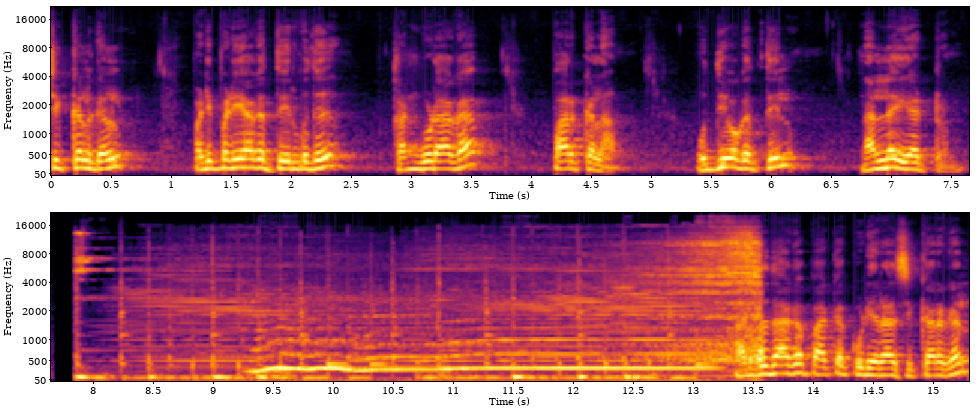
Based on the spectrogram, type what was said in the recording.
சிக்கல்கள் படிப்படியாக தீர்வது கண்கூடாக பார்க்கலாம். உத்தியோகத்தில் நல்ல ஏற்றம். அடுத்ததாக பார்க்கக்கூடிய ராசிக்காரர்கள்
